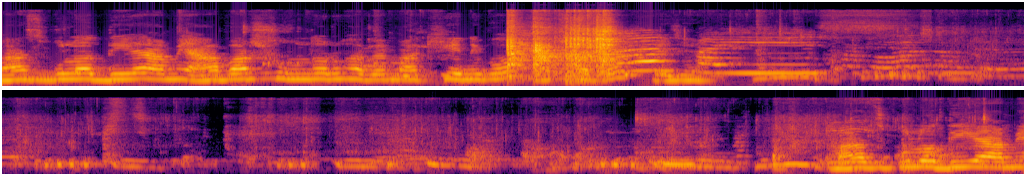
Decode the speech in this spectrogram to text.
মাছগুলো দিয়ে আমি আবার সুন্দরভাবে মাখিয়ে নিব এই যে মাছগুলো দিয়ে আমি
